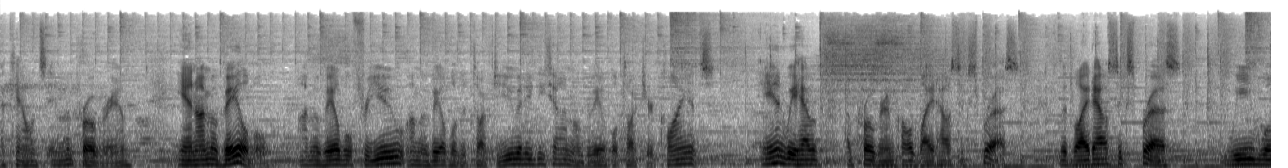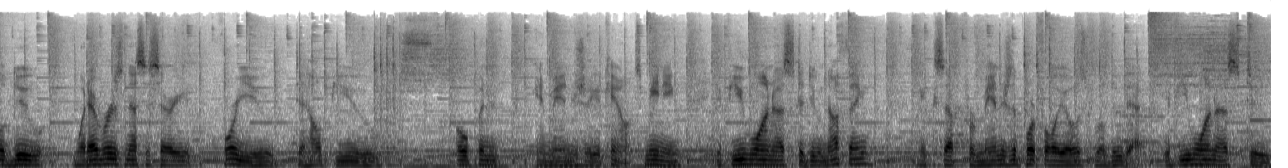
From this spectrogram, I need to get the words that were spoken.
accounts in the program. And I'm available. I'm available for you. I'm available to talk to you at any time. I'm available to talk to your clients. And we have a, a program called Lighthouse Express. With Lighthouse Express, we will do whatever is necessary for you to help you open and manage the accounts. Meaning, if you want us to do nothing except for manage the portfolios, we'll do that. If you want us to,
